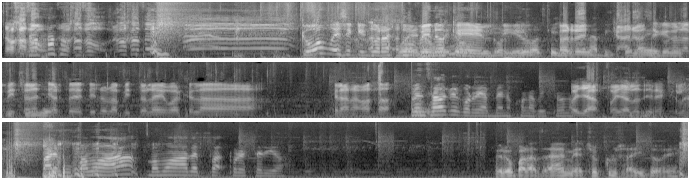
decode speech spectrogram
Navajazo. ¡Navajazo! ¡Navajazo! ¡Ah! ¿Cómo puede ser que corras tú Bueno, menos bueno, que él, tío? igual que yo Corre. con la pistola claro, sé que con la pistola, cierto decirlo, la pistola es igual que la... que la navaja. Pensaba que corrías menos con la pistola. Pues ya, pues ya lo tienes claro. Vale, pues vamos a. Vamos a por exterior. Pero para atrás, me ha hecho el cruzadito, ¿eh?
